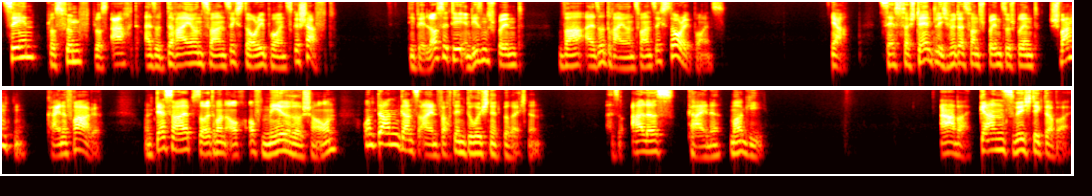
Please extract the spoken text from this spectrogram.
10 plus 5 plus 8, also 23 Storypoints geschafft. Die Velocity in diesem Sprint war also 23 Storypoints. Ja, selbstverständlich wird das von Sprint zu Sprint schwanken, keine Frage. Und deshalb sollte man auch auf mehrere schauen und dann ganz einfach den Durchschnitt berechnen. Also alles keine Magie. Aber ganz wichtig dabei.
